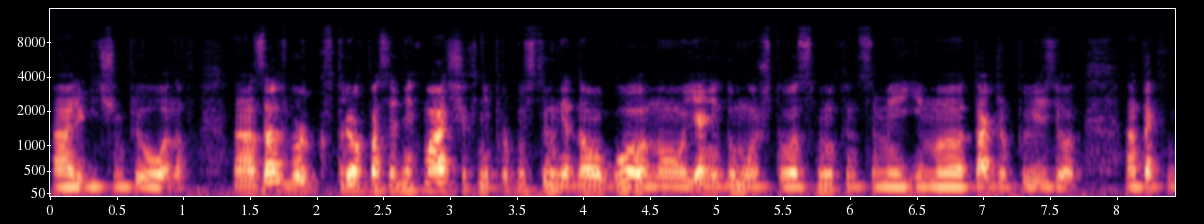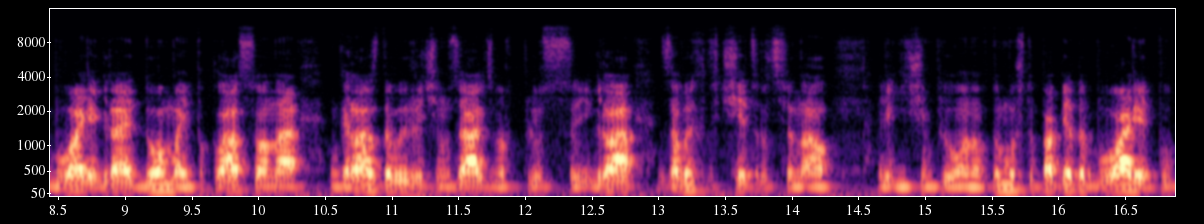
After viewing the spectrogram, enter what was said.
а, Лиге Чемпионов. А, Зальцбург в трех последних матчах не пропустил ни одного гола, но я не думаю, что с мюнхенцами им э, также повезет. А, так как Бавария играет дома и по классу она гораздо выше, чем Зальцбург, плюс игра за выход в четвертьфинал Лиги Чемпионов. Думаю, что победа Баварии тут,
